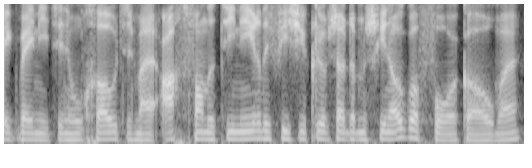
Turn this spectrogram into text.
ik weet niet in hoe groot het is, maar acht van de tien eredivisieclubs zou dat misschien ook wel voorkomen.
